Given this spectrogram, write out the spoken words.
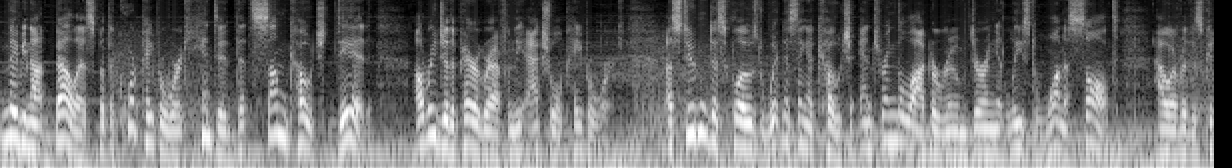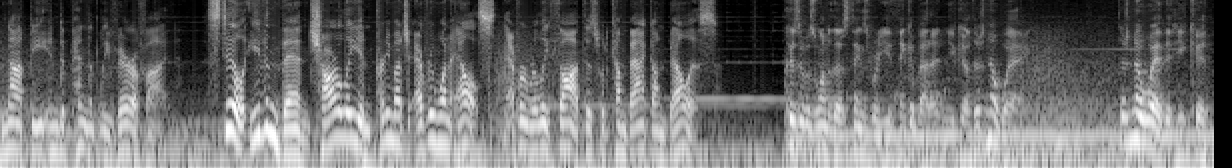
Maybe not Belles, but the court paperwork hinted that some coach did. I'll read you the paragraph from the actual paperwork. A student disclosed witnessing a coach entering the locker room during at least one assault. However, this could not be independently verified. Still, even then, Charlie and pretty much everyone else never really thought this would come back on Belles. Because it was one of those things where you think about it and you go, there's no way there's no way that he could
